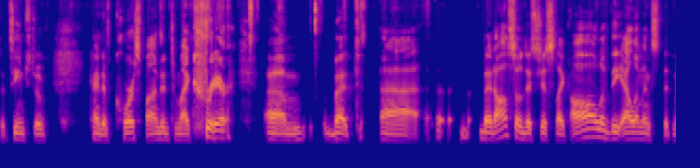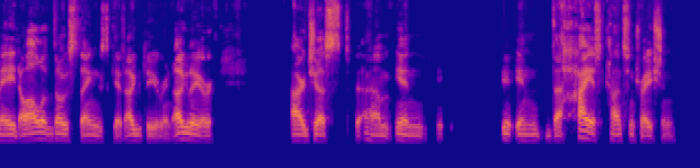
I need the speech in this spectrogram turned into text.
that seems to have kind of corresponded to my career. Um, but uh, but also this just like all of the elements that made all of those things get uglier and uglier are just um, in in the highest concentration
